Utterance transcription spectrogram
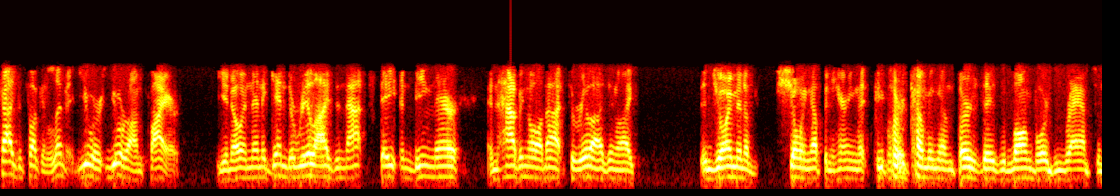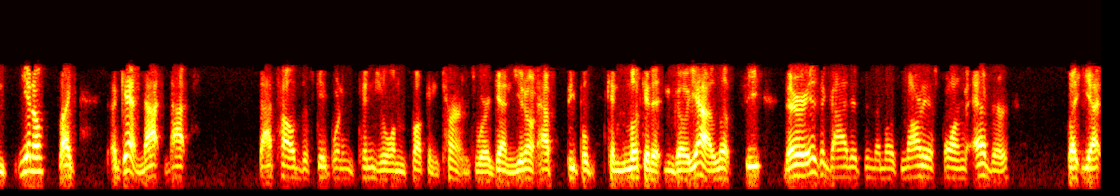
sky's the fucking limit. You were you were on fire, you know. And then again, to realize in that state and being there and having all that, to realizing like enjoyment of showing up and hearing that people are coming on Thursdays with longboards and ramps and you know, like again, that that's that's how the skateboarding pendulum fucking turns. Where again, you don't have people can look at it and go, yeah, look, see, there is a guy that's in the most gnarliest form ever, but yet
